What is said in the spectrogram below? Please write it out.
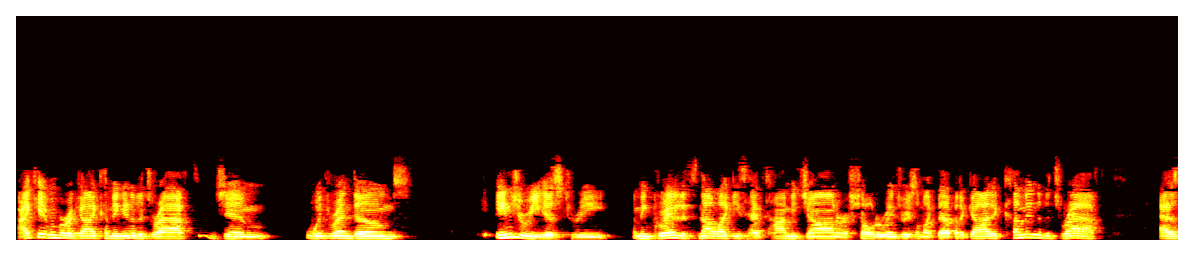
I can't remember a guy coming into the draft, Jim, with Rendon's injury history. I mean, granted, it's not like he's had Tommy John or a shoulder injury or something like that, but a guy to come into the draft as,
